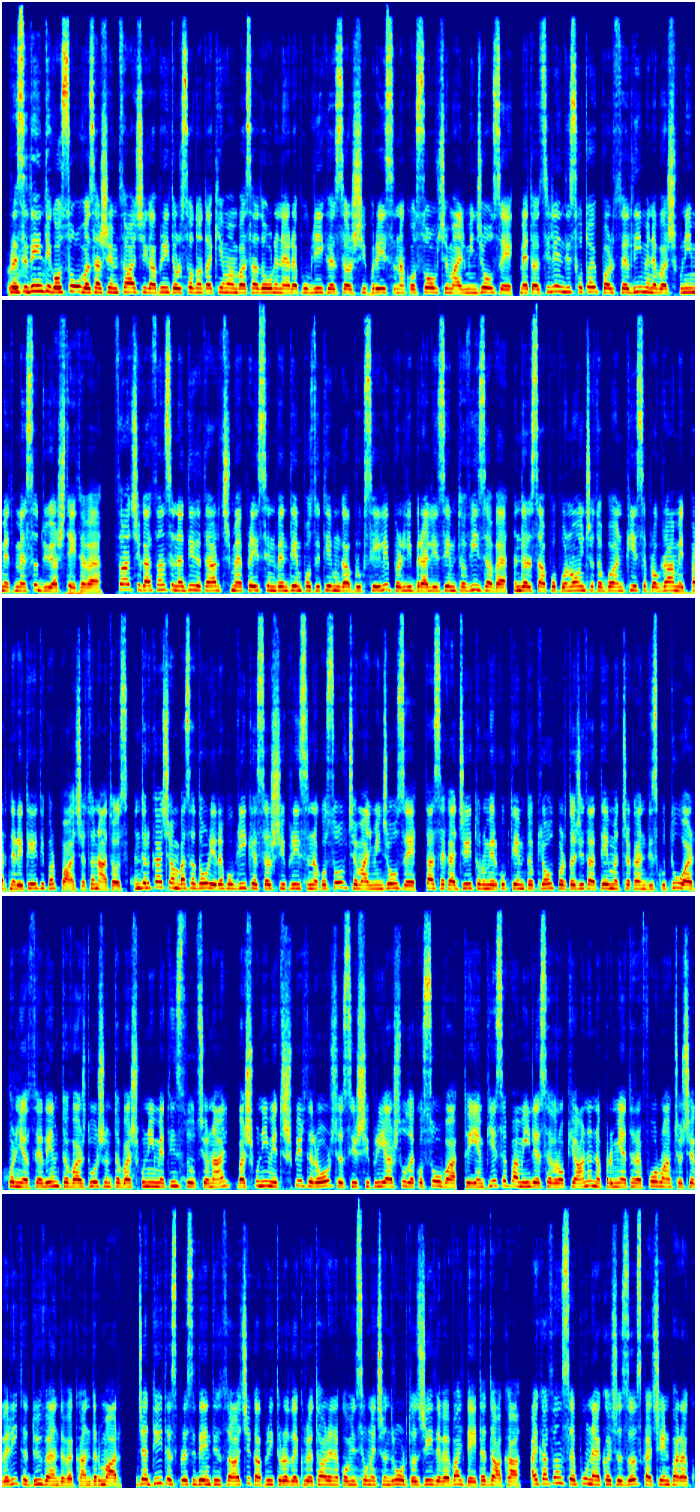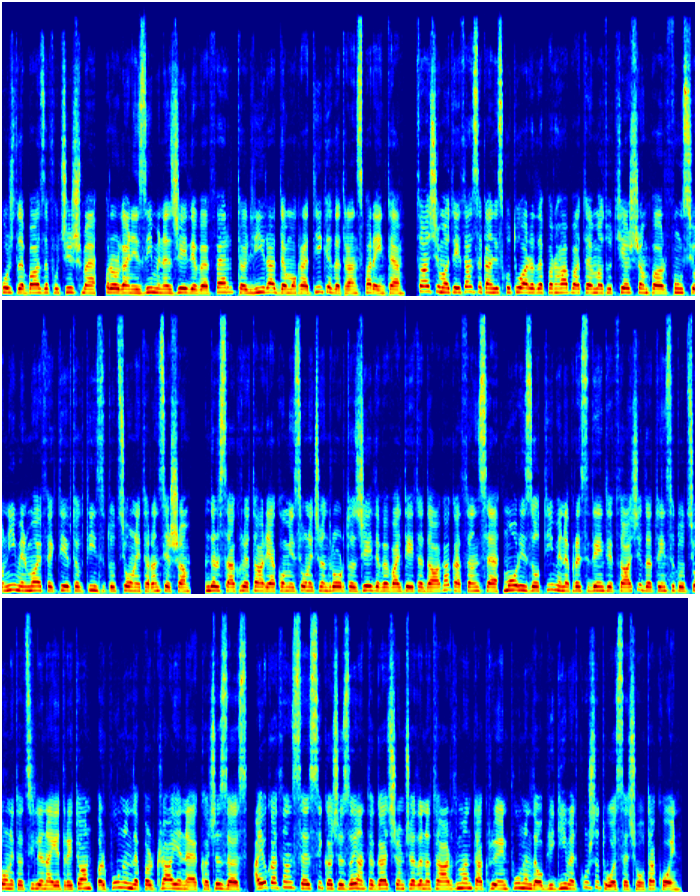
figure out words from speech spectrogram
Presidenti i Kosovës, Hashim Thaçi ka pritur sot në takim ambasadorin e Republikës së Shqipërisë në Kosovë, Qemal Minxhozi, me të cilin diskutoi për thellimin e bashkëpunimit mes së dyja shteteve. Thaçi ka thënë se në ditët e ardhshme presin vendim pozitiv nga Brukseli për liberalizim të vizave, ndërsa po punojnë që të bëhen pjesë e programit Partneriteti për Paqe të NATO-s. Ndërkaq, ambasadori i Republikës së Shqipërisë në Kosovë, Qemal Minxhozi, tha se ka gjetur mirëkuptim të plotë për të gjitha temat që kanë diskutuar, për një thellim të vazhdueshëm të bashkëpunimit institucional, bashkëpunimit shpirtëror që si Shqipëria ashtu dhe Kosova të jenë pjesë e familjes evropiane nëpërmjet reformave që qeveritë e dy vendeve kanë ndërmarrë. Gjatë ditës, presidenti Thaçi ka pritur edhe kryetarin e Komisionit Qendror të Zgjedhjeve Valdete Daka. Ai ka thënë se puna e KQZ-së ka qenë parakusht dhe bazë e fuqishme për organizimin e zgjedhjeve fer, të lira, demokratike dhe transparente. Thaçi më tej tha se kanë diskutuar edhe për hapat e më tutjeshëm për funksionimin më efektiv të këtij institucioni të rëndësishëm. Ndërsa, kryetarja e Komisionit Qendror të Zgjedhjeve, Valdete Daka, ka thënë se mori zotimin e presidentit Thaçi dhe të institucionit të cilin ai e drejton për punën dhe përkrahjen e KQZ-së. Ajo ka thënë se si KQZ janë të gatshëm që edhe në të ardhmen ta kryejnë punën dhe obligimet kushtetuese që u takojnë.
